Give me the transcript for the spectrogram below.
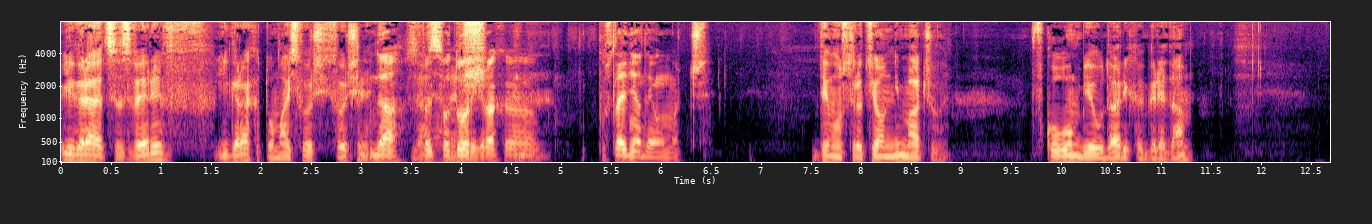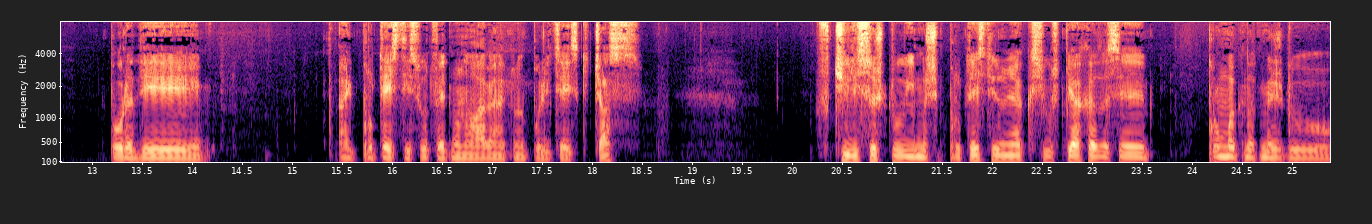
играят с Верев, играха, то май свърши, свърши ли? Да, да, Еквадор играха последния демо матч. Демонстрационни матчове. В Колумбия удариха греда поради ай, протести, съответно налагането на полицейски час. В Чили също имаше протести, но някакси успяха да се промъкнат между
